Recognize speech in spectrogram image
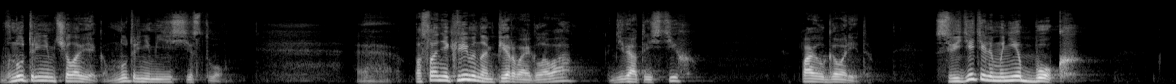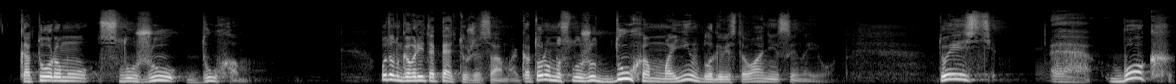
внутренним человеком, внутренним естеством. Э, послание к Римлянам, первая глава, 9 стих, Павел говорит, «Свидетель мне Бог, которому служу духом». Вот он говорит опять то же самое, «которому служу духом моим в благовествовании Сына Его». То есть э, Бог,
